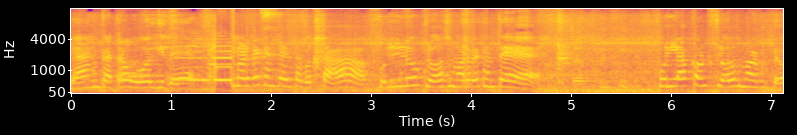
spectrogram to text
ಬ್ಯಾಂಕ್ ಹತ್ರ ಹೋಗಿದೆ. ಮಾಡ್ಬೇಕಂತ ಅಂತ ಗೊತ್ತಾ? ಫುಲ್ಲು ಕ್ಲೋಸ್ ಮಾಡ್ಬೇಕಂತೆ. ಫುಲ್ ಅಕೌಂಟ್ ಕ್ಲೋಸ್ ಮಾಡಿಬಿಟ್ಟು.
